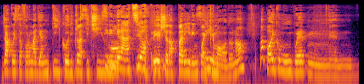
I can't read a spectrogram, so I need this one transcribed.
già questa forma di antico, di classicismo Ti ringrazio. riesce ad apparire in qualche Sì. modo, no? Ma poi comunque mh, ehm,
